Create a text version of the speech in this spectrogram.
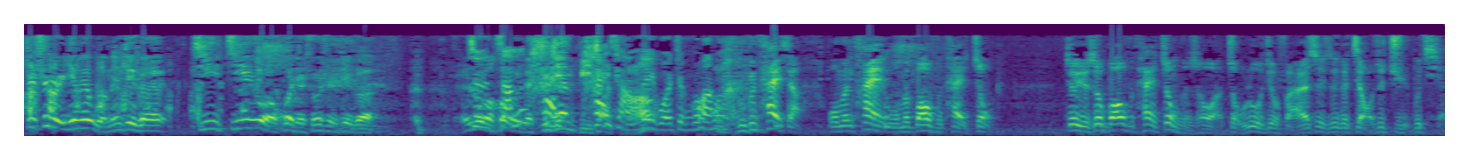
这是不是因为我们这个肌肌弱，或者说是这个落后的时间比较长？国争光了。我们太想，我们太我们包袱太重，就有时候包袱太重的时候啊，走路就反而是这个脚就举不起来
